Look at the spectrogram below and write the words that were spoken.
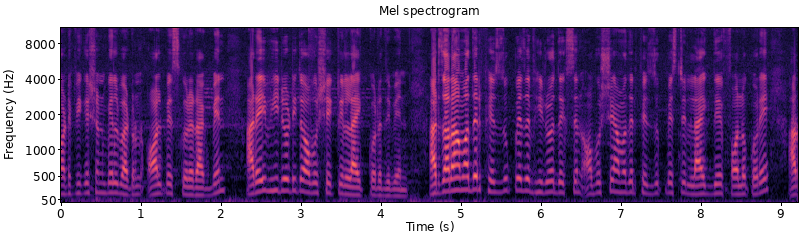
notification bell button all press করে রাখবেন আর এই ভিডিওটিতে অবশ্যই একটি লাইক করে দিবেন। আর যারা আমাদের ফেসবুক পেজে ভিডিও দেখছেন, অবশ্যই আমাদের ফেসবুক পেজটি লাইক দিয়ে ফলো করে আর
